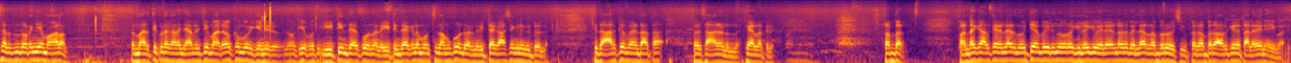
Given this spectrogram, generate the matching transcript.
സ്ഥലത്ത് തുടങ്ങിയ മാളം. ഇപ്പം മരത്തിൽ കൂടെ കാരണം ഞാൻ വിളിച്ച് മരമൊക്കെ മുറിക്കേണ്ടി വരും. നോക്കിയപ്പോൾ ഈട്ടിയും തേക്കും ഒന്നുമല്ല. ഈട്ടിയും തേക്കിനെ മുറിച്ച് നമുക്ക് കൊണ്ടുവരണം വിറ്റ കാശെങ്കിലും കിട്ടുമല്ലോ. ഇത് ആർക്കും വേണ്ടാത്ത ഒരു സാധനമാണ് ഇന്ന് കേരളത്തിൽ റബ്ബർ. പണ്ടൊക്കെ ആൾക്കാരെല്ലാവരും നൂറ്റി അമ്പത് ഇരുന്നൂറ് കിലോയ്ക്ക് വിലയേണ്ടത് എല്ലാവരും റബ്ബർ വെച്ചു. ഇപ്പോൾ റബ്ബർ അവർക്ക് തലവേദനയായി മാറി.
